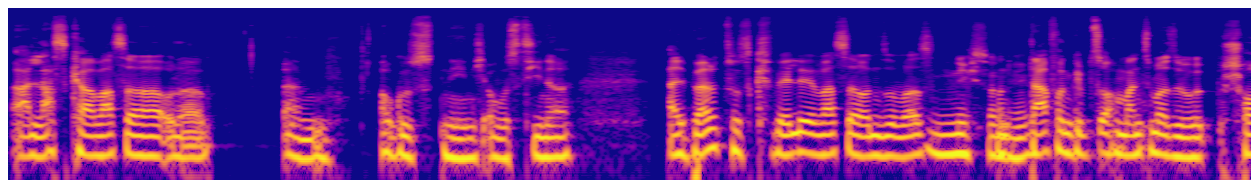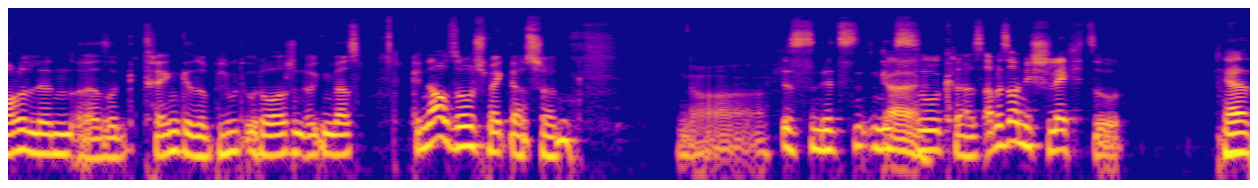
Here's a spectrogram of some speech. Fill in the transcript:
Alaska-Wasser oder ähm, August, nee, nicht Augustiner, Albertus Quelle Wasser und sowas. Nicht so, Und nee. davon gibt es auch manchmal so Schorlen oder so Getränke, so Blutorangen, irgendwas. Genau so schmeckt das schon. Ja. Ist jetzt nicht Geil. so krass, aber ist auch nicht schlecht so. Ja,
